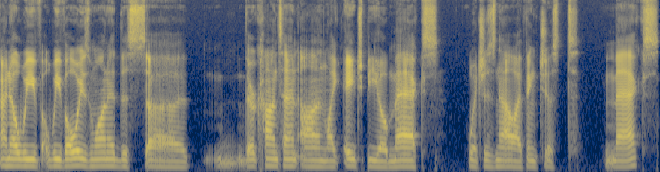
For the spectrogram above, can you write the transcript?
I know we've we've always wanted this uh their content on like HBO Max, which is now I think just Max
